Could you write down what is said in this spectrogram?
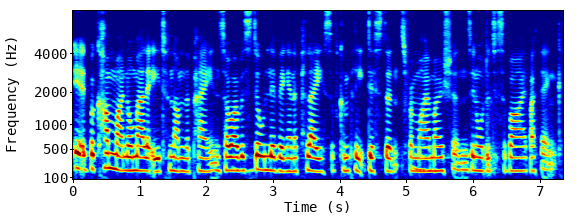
it had become my normality to numb the pain. So I was still living in a place of complete distance from my emotions in order to survive, I think.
